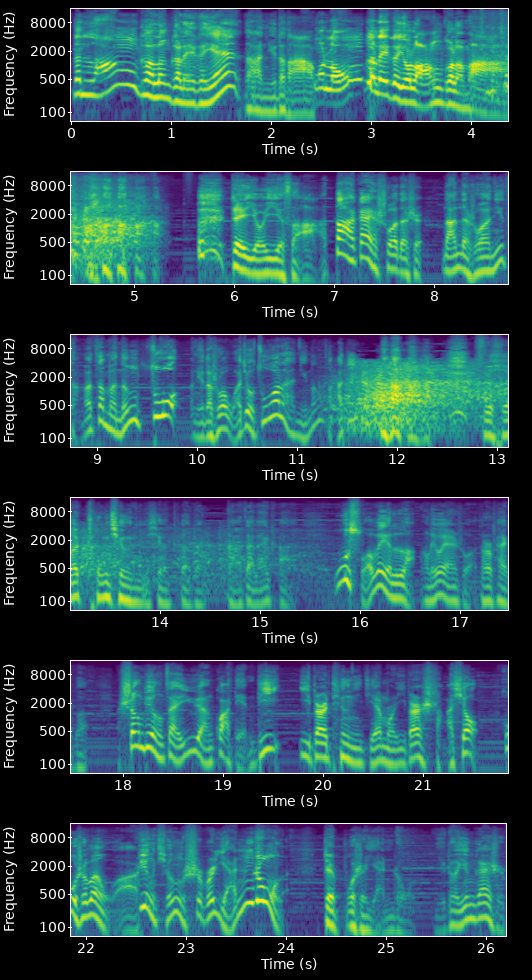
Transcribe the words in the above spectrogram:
那啷个啷个那个烟？”啊，女的答：“我啷个那个又啷个了嘛？” 这有意思啊！大概说的是，男的说：“你怎么这么能作？”女的说：“我就作了，你能咋地？”符合重庆女性特征啊！再来看，无所谓朗留言说：“他说派哥。”生病在医院挂点滴，一边听你节目一边傻笑。护士问我病情是不是严重了？这不是严重了，你这应该是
